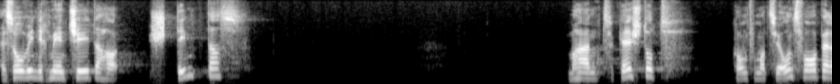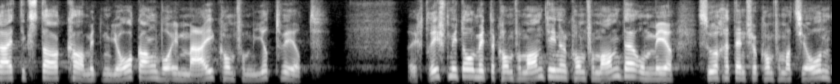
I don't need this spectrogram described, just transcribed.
So, wie ich mich entschieden habe, stimmt das? Wir haben gestern Konfirmationsvorbereitungstag gehabt mit dem Jahrgang, wo im Mai konfirmiert wird. Ich treffe mich hier mit den Konfirmandinnen und Konfirmanden und wir suchen dann für Konfirmation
